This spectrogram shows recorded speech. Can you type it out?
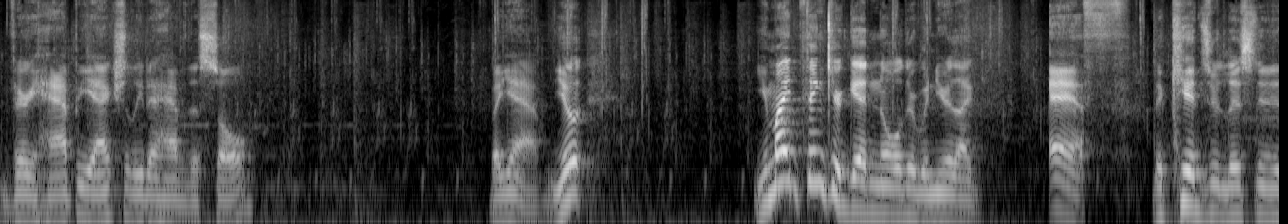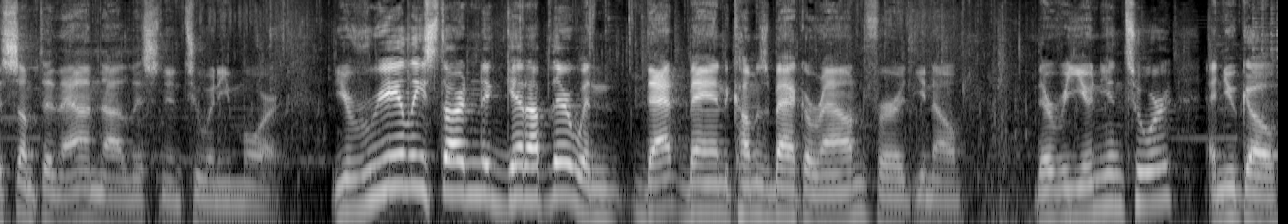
very happy actually to have the soul. But yeah, you you might think you're getting older when you're like, F, the kids are listening to something that I'm not listening to anymore. You're really starting to get up there when that band comes back around for, you know, their reunion tour, and you go,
